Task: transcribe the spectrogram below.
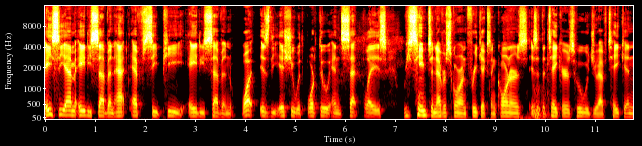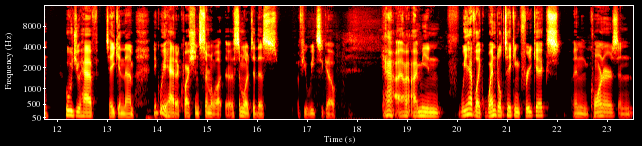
ACM 87 at FCP 87. What is the issue with Porto and set plays? We seem to never score on free kicks and corners. Is it the takers? Who would you have taken? Who would you have taken them? I think we had a question similar uh, similar to this a few weeks ago. Yeah, I, I mean, we have like Wendell taking free kicks and corners, and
